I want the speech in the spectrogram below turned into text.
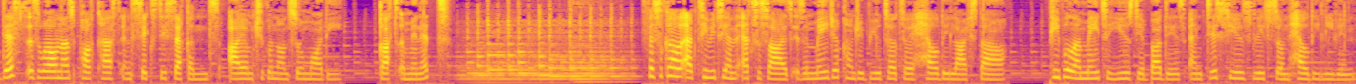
This is Wellness Podcast in 60 seconds. I am Chukunonso Modi. Got a minute? Physical activity and exercise is a major contributor to a healthy lifestyle. People are made to use their bodies, and disuse leads to unhealthy living.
